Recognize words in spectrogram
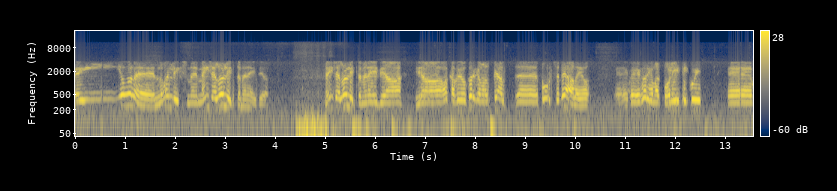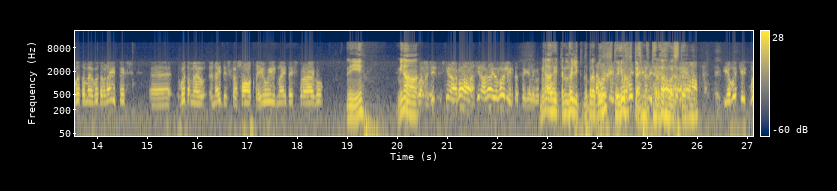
ei ole, lolliks me, me ise lollitame neid ju. me ise lollitame neid ja, ja hakkab ju kõrgemalt pealt puult see peale ju. kõige kõrgemad poliitikuid äh,, võtame, võtame näiteks võtame näiteks ka saatejuhid näiteks praegu nii, mina sina ka, sina ka ju lollitad tegelikult. mina üritan lollitada praegu õhtujuhte, mitte rahvast. ja võtsid,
